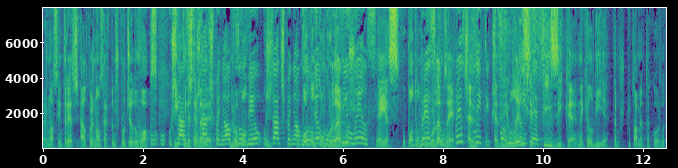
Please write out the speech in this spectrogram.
os nossos interesses, ela depois não serve para nos proteger do Vox o, o, o Estado, e, da extrema o Estado espanhol resolveu, ponto, o Estado espanhol o ponto onde concordamos violência é esse. O ponto onde preço, concordamos é a, a violência é física naquele dia. Estamos totalmente de acordo.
